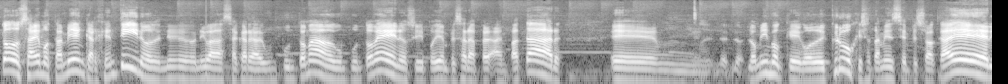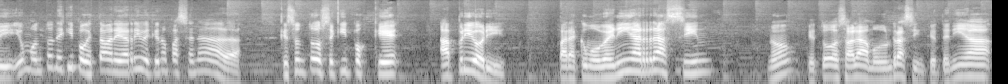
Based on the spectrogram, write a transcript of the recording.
Todos sabemos también que Argentino no iba a sacar algún punto más, algún punto menos, y podía empezar a, empatar. Eh, lo, mismo que Godoy Cruz, que ya también se empezó a caer, y, un montón de equipos que estaban ahí arriba y que no pasa nada. Que son todos equipos que, a priori, para como venía Racing, ¿no? Que todos hablábamos de un Racing que tenía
